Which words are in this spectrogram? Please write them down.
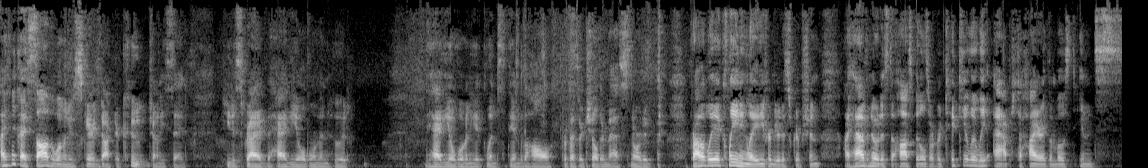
I think I saw the woman who scared Dr. Coote, Johnny said. He described the haggy old woman who had the haggy old woman he had glimpsed at the end of the hall. Professor Childermass snorted. Probably a cleaning lady from your description. I have noticed that hospitals are particularly apt to hire the most ins-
